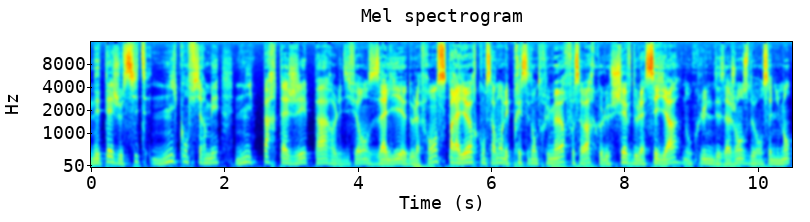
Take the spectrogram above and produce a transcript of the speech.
n'était, je cite, ni confirmée ni partagée par les différents alliés de la France. Par ailleurs, concernant les précédentes rumeurs, faut savoir que le chef de la CIA, donc l'une des agences de renseignement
